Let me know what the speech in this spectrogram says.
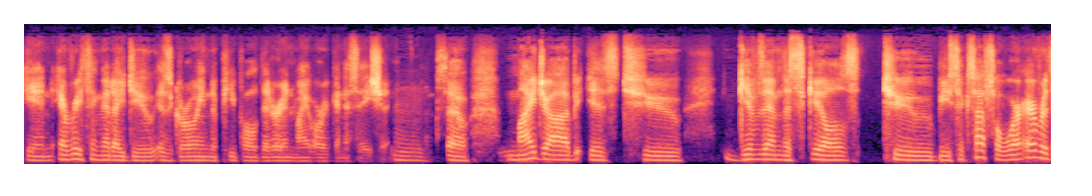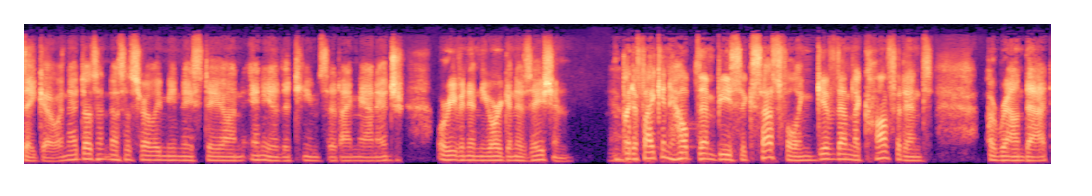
in everything that I do is growing the people that are in my organization. Mm. So, my job is to give them the skills to be successful wherever they go. And that doesn't necessarily mean they stay on any of the teams that I manage or even in the organization. Yeah. But if I can help them be successful and give them the confidence around that,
